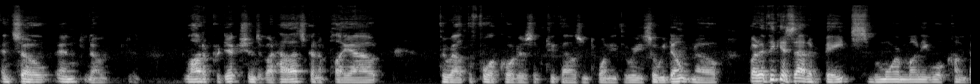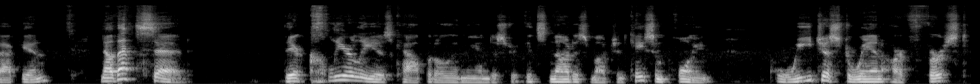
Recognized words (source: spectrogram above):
And so, and, you know, a lot of predictions about how that's going to play out throughout the four quarters of 2023. So we don't know. But I think as that abates, more money will come back in. Now, that said, there clearly is capital in the industry. It's not as much. And case in point, we just ran our first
